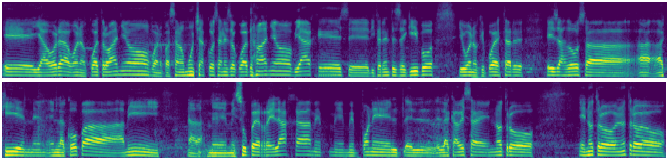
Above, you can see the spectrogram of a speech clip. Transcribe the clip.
Eh, y ahora, bueno, cuatro años, bueno, pasaron muchas cosas en esos cuatro años, viajes, eh, diferentes equipos, y bueno, que pueda estar ellas dos a- a- aquí en, en- en la Copa, a mí, nada, me, me súper relaja, me, me- me pone el- el- la cabeza en otro, en otro, en otro,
